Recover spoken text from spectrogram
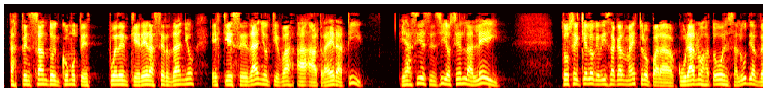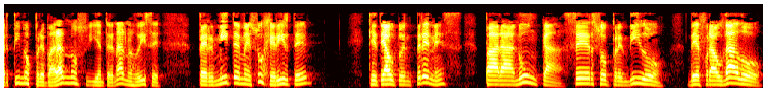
Estás pensando en cómo te pueden querer hacer daño, es que ese daño el que vas a atraer a ti. Es así de sencillo, así es la ley. Entonces, ¿qué es lo que dice acá el maestro? Para curarnos a todos en salud y advertirnos, prepararnos y entrenarnos. Dice, permíteme sugerirte que te autoentrenes para nunca ser sorprendido, defraudado,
